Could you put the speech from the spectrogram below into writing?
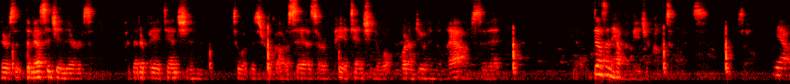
there's a, the message in there is I better pay attention to what Mr. Delgado says, or pay attention to what, what I'm doing in the lab, so that you know, it doesn't have a major consequence. So Yeah.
